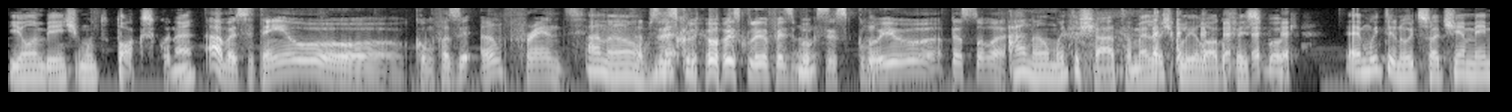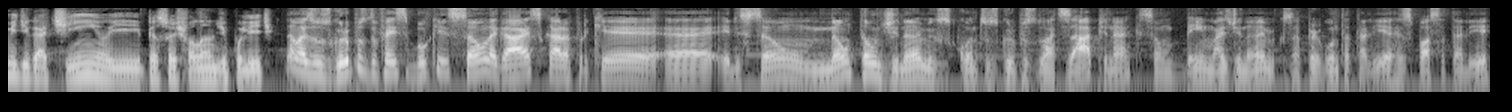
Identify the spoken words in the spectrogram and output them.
e é um ambiente muito tóxico, né? Ah, mas você tem o. Como fazer unfriend. Ah, não. Você não precisa excluir, excluir o Facebook, você exclui a pessoa. Ah, não, muito chato. Melhor excluir logo o Facebook. É muito inútil, só tinha meme de gatinho e pessoas falando de política. Não, mas os grupos do Facebook são legais, cara, porque é, eles são não tão dinâmicos quanto os grupos do WhatsApp, né? Que são bem mais dinâmicos. A pergunta tá ali, a resposta tá ali.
